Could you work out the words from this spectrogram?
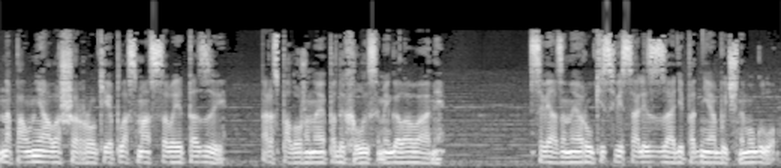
наполняла широкие пластмассовые тазы, расположенные под их лысыми головами. Связанные руки свисали сзади под необычным углом.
